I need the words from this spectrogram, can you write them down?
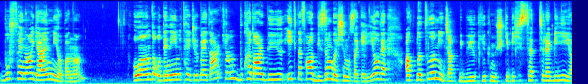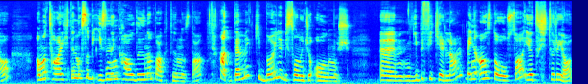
bu fena gelmiyor bana. O anda o deneyimi tecrübe ederken bu kadar büyüğü ilk defa bizim başımıza geliyor ve atlatılamayacak bir büyüklükmüş gibi hissettirebiliyor. Ama tarihte nasıl bir izinin kaldığına baktığımızda ha demek ki böyle bir sonucu olmuş e, gibi fikirler beni az da olsa yatıştırıyor.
